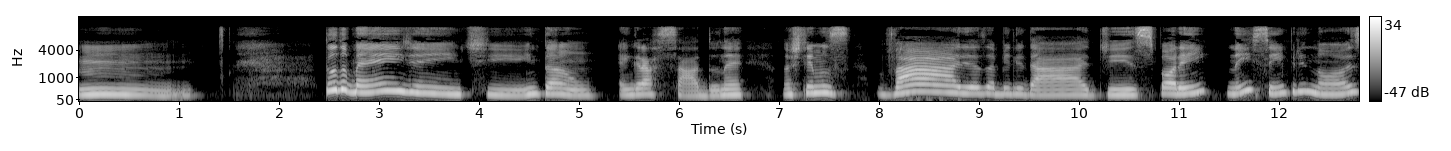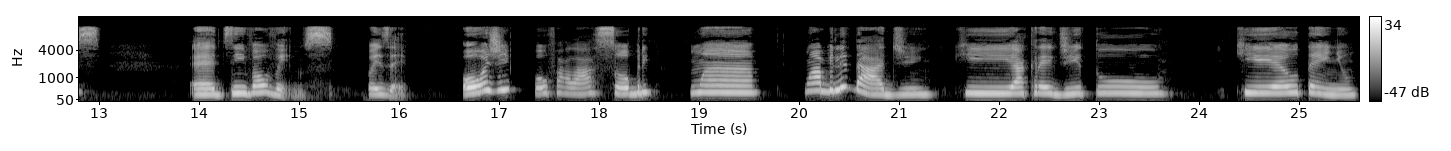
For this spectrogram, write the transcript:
Hum. Tudo bem, gente? Então, é engraçado, né? Nós temos várias habilidades, porém, nem sempre nós é, desenvolvemos. Pois é, hoje vou falar sobre uma, uma habilidade que acredito que eu tenho.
